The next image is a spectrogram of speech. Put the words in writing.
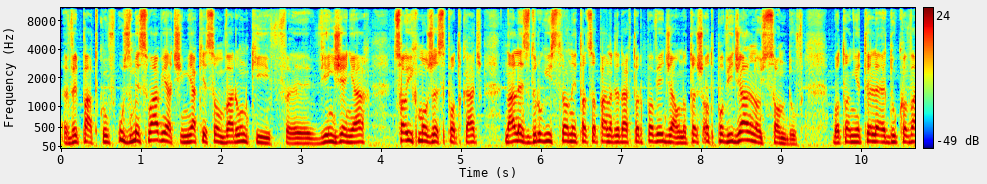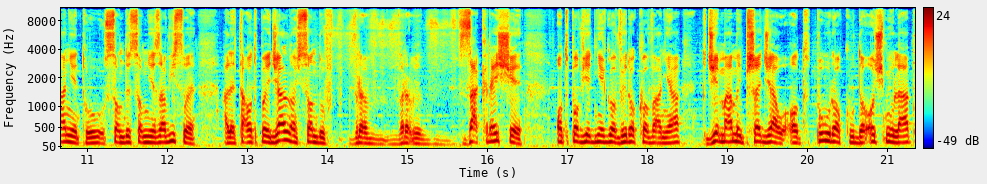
wypadków, uzmysławiać im, jakie są warunki w e, więzieniach, co ich może spotkać, no ale z drugiej strony to, co pan redaktor powiedział, no też odpowiedzialność sądów, bo to nie tyle edukowanie, tu sądy są niezawisłe, ale ta odpowiedzialność sądów w, w, w, w zakresie odpowiedniego wyrokowania, gdzie mamy przedział od pół roku do ośmiu lat,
